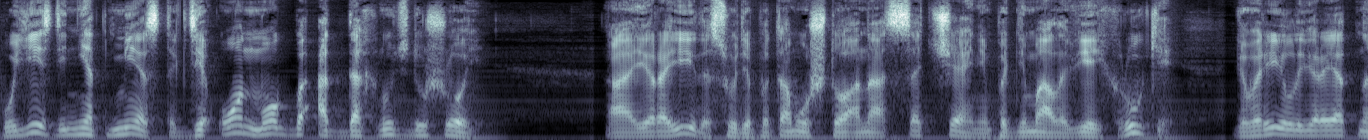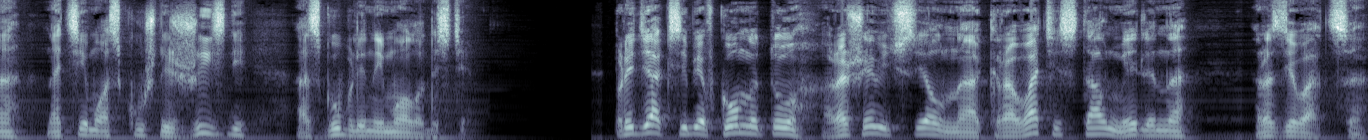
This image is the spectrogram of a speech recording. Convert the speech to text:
уезде нет места, где он мог бы отдохнуть душой. А Ираида, судя по тому, что она с отчаянием поднимала вверх руки, говорила, вероятно, на тему о скучной жизни, о сгубленной молодости. Придя к себе в комнату, Рашевич сел на кровать и стал медленно раздеваться.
